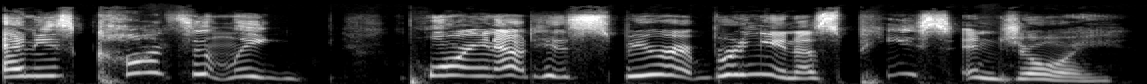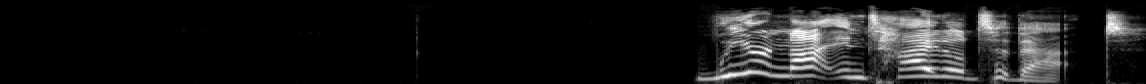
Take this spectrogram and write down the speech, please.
and he's constantly pouring out his spirit, bringing us peace and joy. We are not entitled to that.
